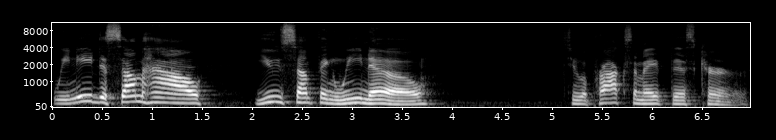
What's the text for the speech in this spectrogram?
we need to somehow use something we know to approximate this curve.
